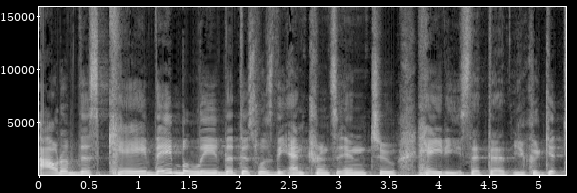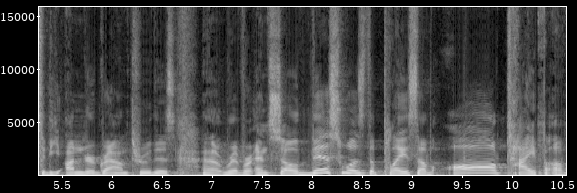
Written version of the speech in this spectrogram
out of this cave. They believed that this was the entrance into Hades, that, that you could get to the underground through this uh, river. And so this was the place of all type of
